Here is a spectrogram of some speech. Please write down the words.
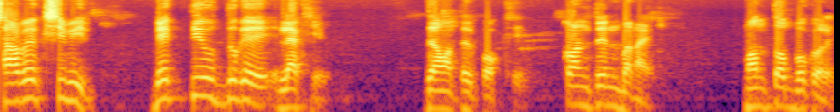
সাবেক শিবির ব্যক্তি উদ্যোগে লেখে জামাতের পক্ষে কন্টেন্ট বানায়, মন্তব্য করে।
